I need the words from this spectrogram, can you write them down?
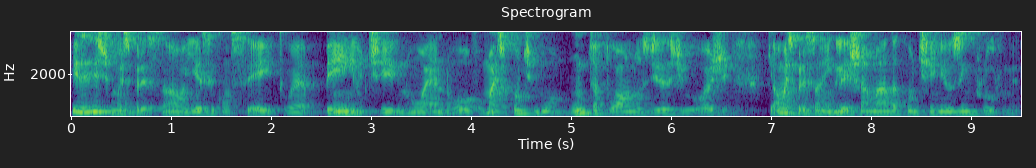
Existe uma expressão, e esse conceito é bem antigo, não é novo, mas continua muito atual nos dias de hoje, que é uma expressão em inglês chamada Continuous Improvement.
